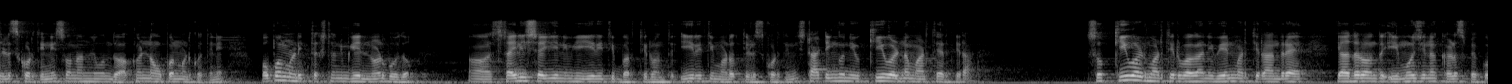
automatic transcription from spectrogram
ತಿಳಿಸ್ಕೊಡ್ತೀನಿ. ಸೊ ನಾನು ಒಂದು ಅಕೌಂಟ್ನ ಓಪನ್ ಮಾಡ್ಕೋತೀನಿ. ಓಪನ್ ಮಾಡಿದ ತಕ್ಷಣ ನಿಮಗೆ ಇಲ್ಲಿ ನೋಡ್ಬೋದು ಸ್ಟೈಲಿಶ್ ಆಗಿ ನಿಮಗೆ ಈ ರೀತಿ ಬರ್ತಿರುವಂಥ ಈ ರೀತಿ ಮಾಡೋದು ತಿಳಿಸ್ಕೊಡ್ತೀನಿ. ಸ್ಟಾರ್ಟಿಂಗು ನೀವು ಕೀವರ್ಡ್ನ ಮಾಡ್ತಾ ಇರ್ತೀರಾ? ಸೊ ಕೀವರ್ಡ್ ಮಾಡ್ತಿರುವಾಗ ನೀವೇನು ಮಾಡ್ತೀರಾ ಅಂದರೆ ಯಾವ್ದಾರ ಒಂದು ಇಮೋಜಿನ ಕಳಿಸ್ಬೇಕು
